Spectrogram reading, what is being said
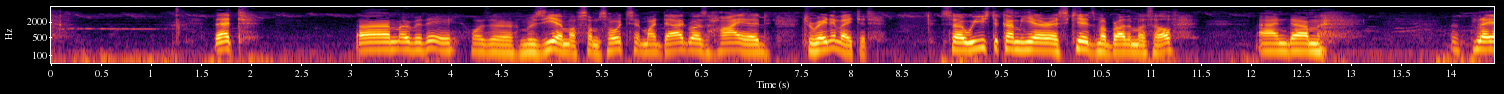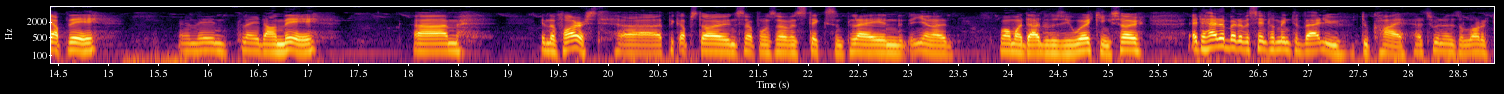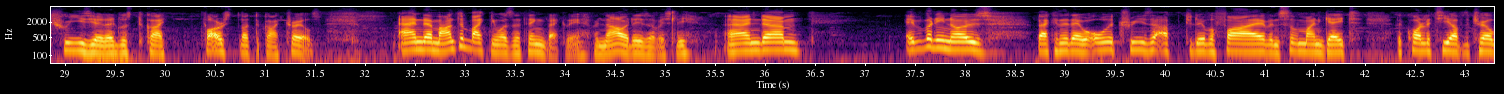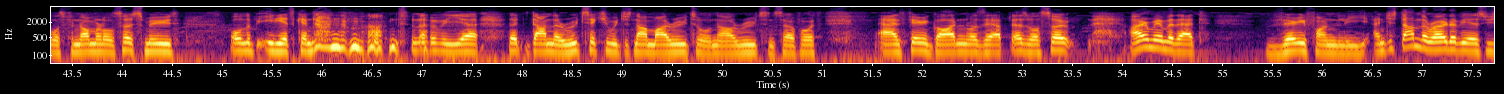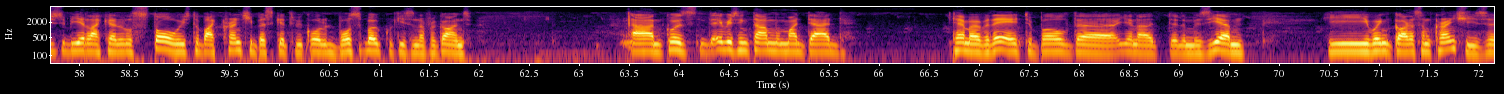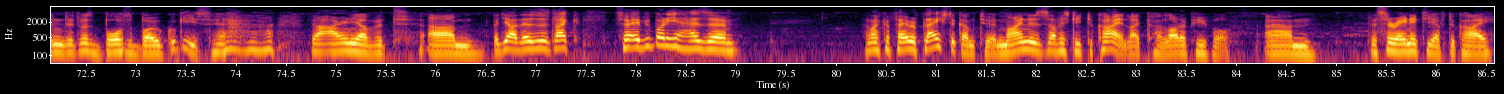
that um, over there was a museum of some sort, and my dad was hired to renovate it. So we used to come here as kids, my brother and myself, and um, play up there, and then play down there um, in the forest, uh, pick up stones, so on and so on, sticks, and play, and you know, while my dad was busy working. So it had a bit of a sentimental value to Kai. That's when there was a lot of trees here. It was Tokai forest, not Tokai trails. And uh, mountain biking was a thing back then, but now it is obviously. And um, everybody knows back in the day where all the trees are up to level 5 and Silvermine Gate, the quality of the trail was phenomenal, so smooth. All the idiots came down the mountain over here, down the route section, which is now my route or now routes and so forth. And Fairy Garden was there up there as well. So I remember that very fondly. And just down the road over here used to be like a little store. We used to buy crunchy biscuits. We call it Bosbo cookies in Afrikaans. Um, because every single time when my dad came over there to build, uh, you know, the, museum, he went got us some crunchies, and it was Bosbo cookies. the irony of it. Um, but yeah, there's this like so everybody has a like a favorite place to come to, and mine is obviously Tokai, like a lot of people. Um, the serenity of Tokai,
